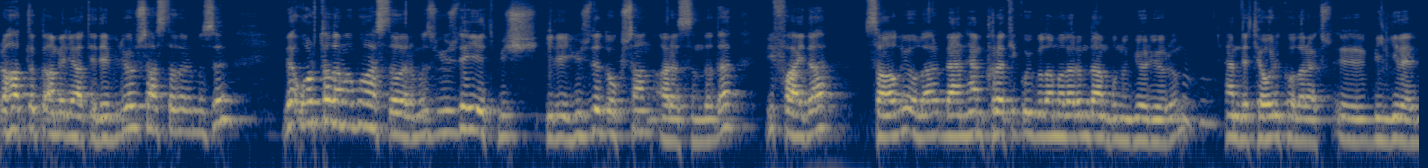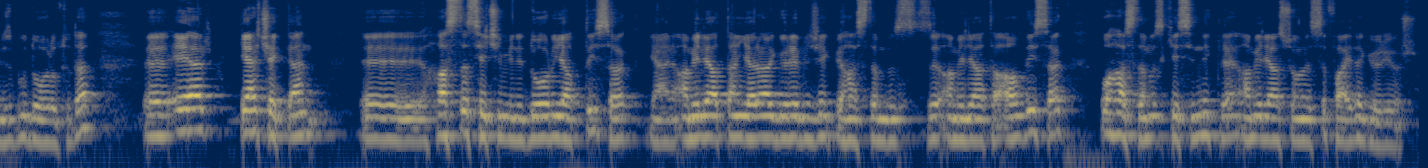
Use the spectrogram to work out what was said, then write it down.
rahatlıkla ameliyat edebiliyoruz hastalarımızı. Ve ortalama bu hastalarımız %70 ile %90 arasında da bir fayda sağlıyorlar. Ben hem pratik uygulamalarımdan bunu görüyorum hem de teorik olarak e, bilgilerimiz bu doğrultuda. E, eğer gerçekten e, hasta seçimini doğru yaptıysak yani ameliyattan yarar görebilecek bir hastamızı ameliyata aldıysak bu hastamız kesinlikle ameliyat sonrası fayda görüyor.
